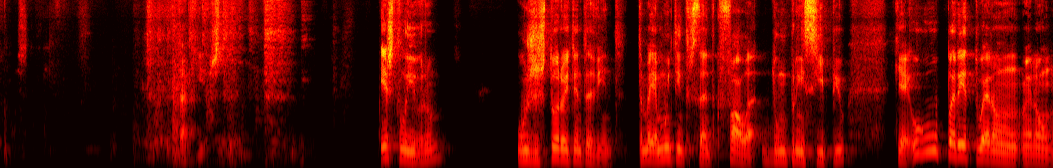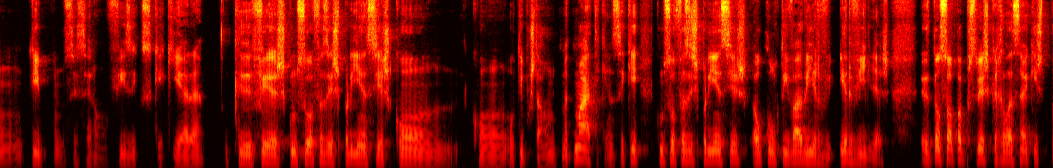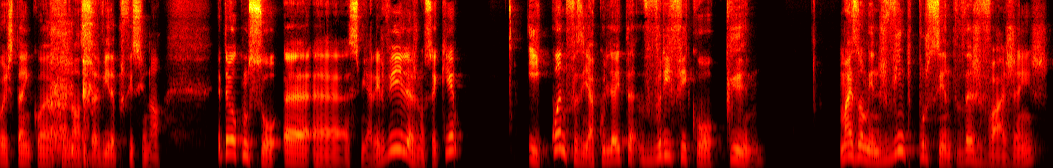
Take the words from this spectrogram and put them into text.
Está aqui este. Este livro, O Gestor 80-20, também é muito interessante, que fala de um princípio que é, o, Pareto era um, era um tipo, não sei se era um físico, o que é que era, que fez, começou a fazer experiências com, com o tipo que estava muito matemática, não sei o quê, começou a fazer experiências ao cultivar ervilhas. Então, só para perceberes que a relação é que isto depois tem com a, com a nossa vida profissional. Então, ele começou a, a semear ervilhas, não sei o quê, e quando fazia a colheita, verificou que mais ou menos 20% das vagens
